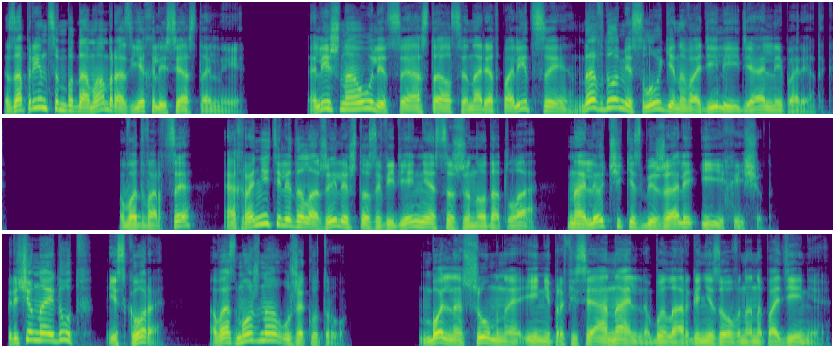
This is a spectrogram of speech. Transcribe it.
За принцем по домам разъехались и остальные. Лишь на улице остался наряд полиции, да в доме слуги наводили идеальный порядок. Во дворце охранители доложили, что заведение сожжено дотла, налетчики сбежали и их ищут. Причем найдут, и скоро. Возможно, уже к утру. Больно шумно и непрофессионально было организовано нападение.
